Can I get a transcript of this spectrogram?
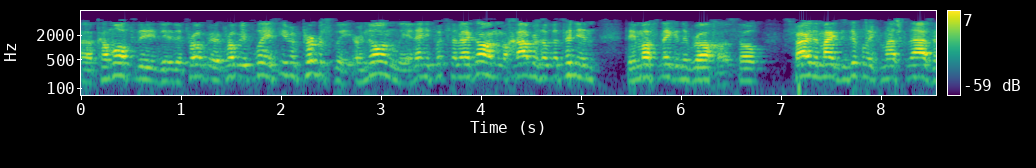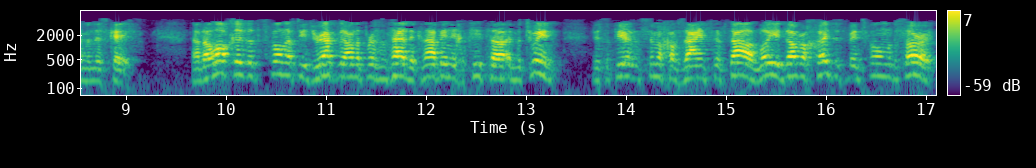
uh, come off the, the, the appropriate, place, even purposely or knowingly, and then he puts them back on, the Machabers of the opinion, they must make it the bracha. So, Sfardim might do differently from Ashkenazim in this case. Now, the halacha is that the tefillin has to be directly on the person's head. There cannot be any chatzitza in between. This appears in the Simach of Zion Siftal. Lo Yedavar Chaytis Bein Tefillin and B'Sari.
